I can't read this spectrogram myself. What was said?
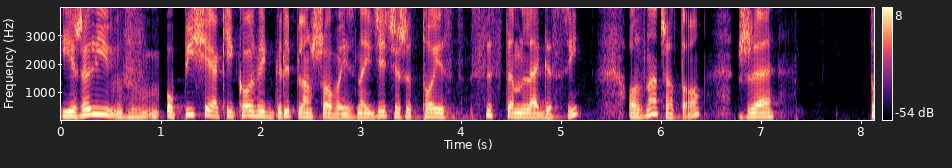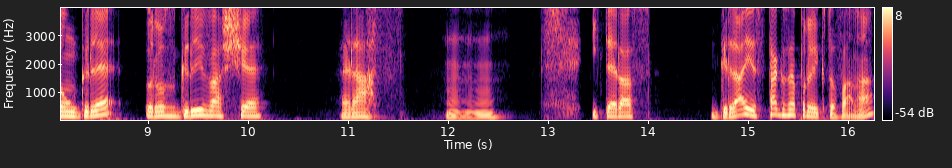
jeżeli w opisie jakiejkolwiek gry planszowej znajdziecie, że to jest system legacy, oznacza to, że tą grę rozgrywa się raz. Mhm. I teraz gra jest tak zaprojektowana,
